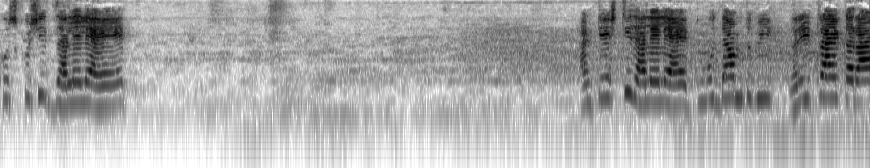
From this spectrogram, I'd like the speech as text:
खुसखुशीत झालेले आहेत. आणि टेस्टी झालेले आहेत. मुद्दाम तुम्ही घरी ट्राय करा.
